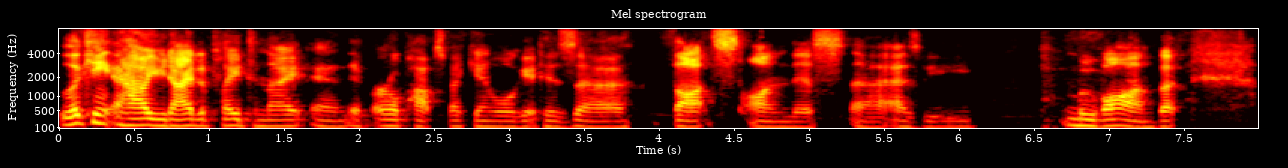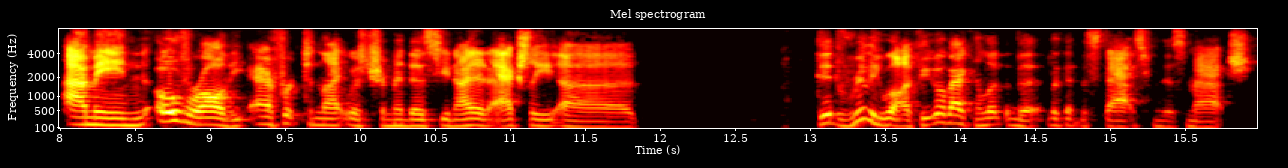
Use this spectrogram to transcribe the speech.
looking at how United played tonight, and if Earl pops back in, we'll get his uh, thoughts on this uh, as we move on. But I mean, overall, the effort tonight was tremendous. United actually uh, did really well. If you go back and look at the look at the stats from this match,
